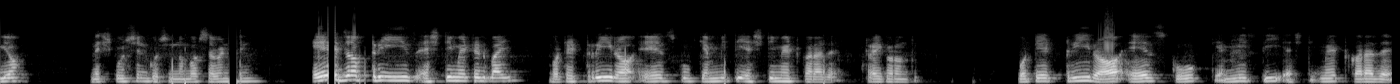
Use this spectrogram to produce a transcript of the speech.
clear next question question number 17 age of tree is estimated by गोटे ट्री रो एज को केमिति एस्टिमेट करा जाए ट्राई करंतु गोटे ट्री रो एज को केमिति एस्टिमेट करा जाए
